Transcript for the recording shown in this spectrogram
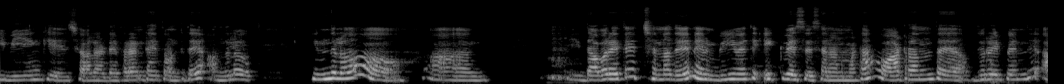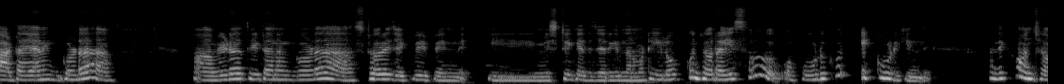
ఈ బియ్యంకి చాలా డిఫరెంట్ అయితే ఉంటుంది. అందులో ఇందులో ఈ దబర్ అయితే చిన్నదే. నేను బియ్యం అయితే ఎక్కువ వేసేసాను అనమాట వాటర్ అంతా అబ్జర్వ్ అయిపోయింది ఆ టయానికి కూడా వీడియో తీయటానికి కూడా స్టోరేజ్ ఎక్కువైపోయింది. ఈ మిస్టేక్ అయితే జరిగిందనమాట ఈలోపు కొంచెం రైస్ ఒక ఉడుకు ఎక్కువ ఉడికింది. అందుకే కొంచెం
